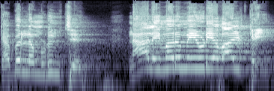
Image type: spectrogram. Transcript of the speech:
கபர்ல முடிஞ்சு நாளை மறுமையுடைய வாழ்க்கை.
